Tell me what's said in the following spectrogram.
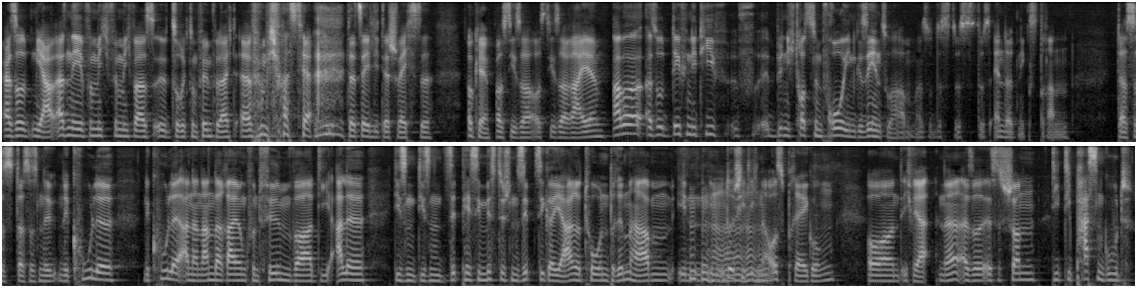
Also, ja, also nee, für mich, für mich war es, äh, zurück zum Film vielleicht, äh, für mich war es der, tatsächlich der schwächste. Okay. aus dieser, aus dieser Reihe. Aber also definitiv bin ich trotzdem froh, ihn gesehen zu haben. Also das, das, das ändert nichts dran. Dass es, dass es eine, eine, coole, eine coole Aneinanderreihung von Filmen war, die alle diesen, diesen si- pessimistischen 70er-Jahre-Ton drin haben in, in unterschiedlichen Ausprägungen. Und ich, Ja. ne, also es ist schon, die, die passen gut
